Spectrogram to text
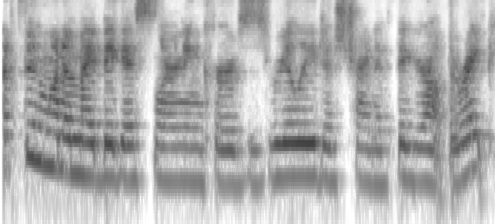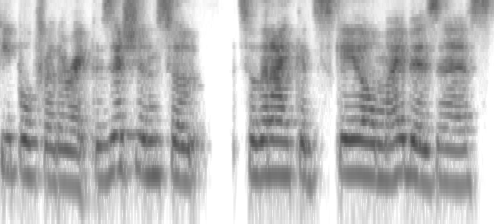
that's been one of my biggest learning curves is really just trying to figure out the right people for the right position so so then I could scale my business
